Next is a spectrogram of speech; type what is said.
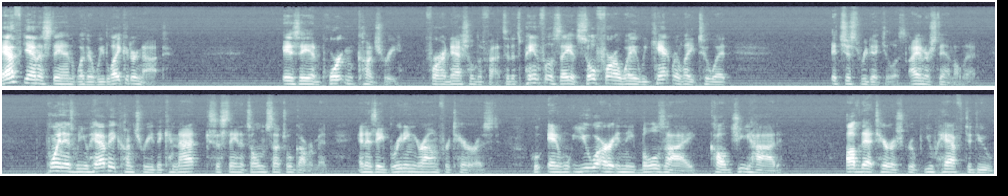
Afghanistan, whether we like it or not, is an important country for our national defense. And it's painful to say it's so far away, we can't relate to it. It's just ridiculous. I understand all that. The point is, when you have a country that cannot sustain its own central government and is a breeding ground for terrorists, who, and you are in the bullseye called jihad of that terrorist group, you have to do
